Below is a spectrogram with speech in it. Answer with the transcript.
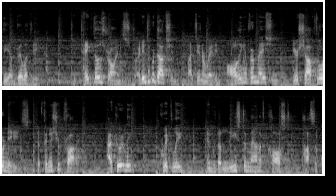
the ability to take those drawings straight into production by generating all the information your shop floor needs to finish your product accurately, quickly, and with the least amount of cost possible.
